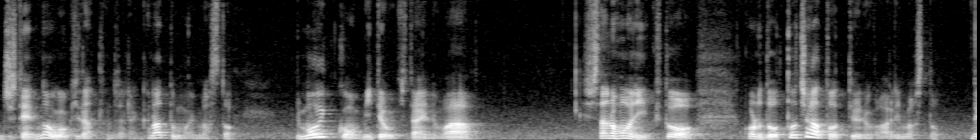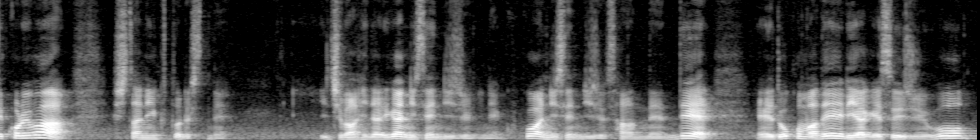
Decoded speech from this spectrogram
時点の動きだったんじゃないかなと思いますと。もう一個見ておきたいのは下の方に行くとこのドットチャートっていうのがありますとでこれは下に行くとですね一番左が2022年ここは2023年でどこまで利上げ水準を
